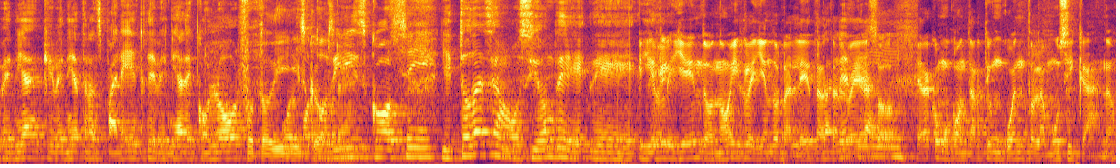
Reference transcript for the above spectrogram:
venían que venía transparente, venía de color, Fotodiscos, o fotodiscos, Sí. y toda esa emoción de, de- Ir leyendo, ¿no? Ir leyendo la letra, La tal letra. vez. O era como contarte un cuento, la música, ¿no?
